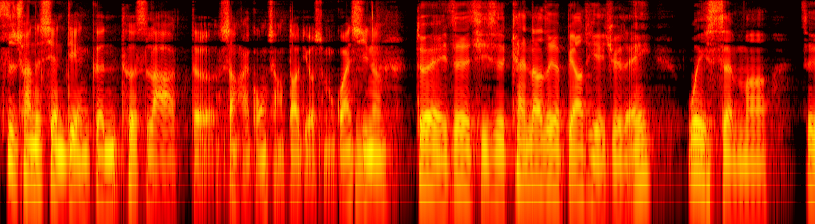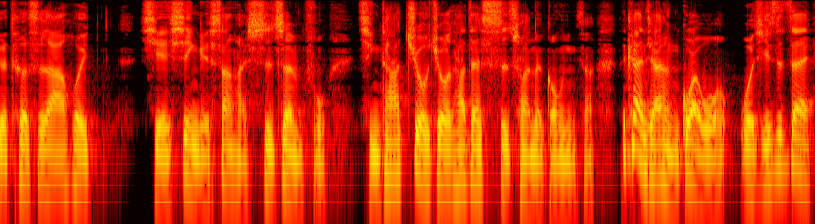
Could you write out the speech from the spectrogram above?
四川的限电跟特斯拉的上海工厂到底有什么关系呢？对，这个其实看到这个标题也觉得，哎，为什么这个特斯拉会写信给上海市政府，请他救救他在四川的供应商？这看起来很怪。我我其实在，在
